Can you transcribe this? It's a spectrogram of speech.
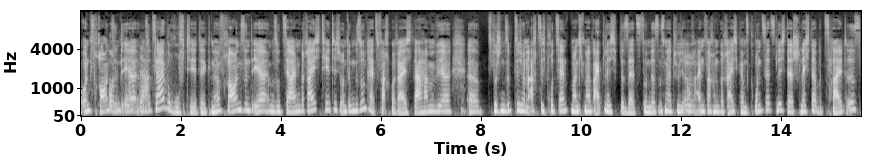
Und Frauen und, sind eher äh, im Sozialberuf tätig. Ne? Frauen sind eher im sozialen Bereich tätig und im Gesundheitsfachbereich. Da haben wir äh, zwischen 70 und 80 Prozent manchmal weiblich besetzt. Und das ist natürlich mhm. auch einfach ein Bereich ganz grundsätzlich, der schlechter bezahlt ist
